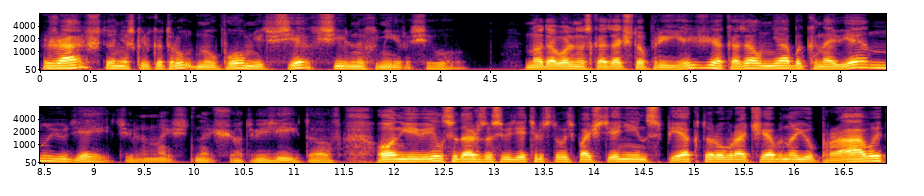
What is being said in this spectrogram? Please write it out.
Жаль, что несколько трудно упомнить всех сильных мира сего но довольно сказать, что приезжий оказал необыкновенную деятельность насчет визитов. Он явился даже засвидетельствовать почтение инспектору врачебной управы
